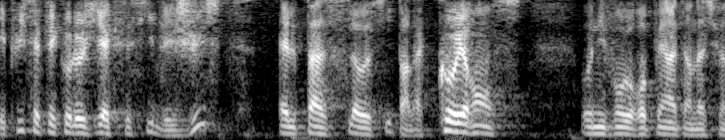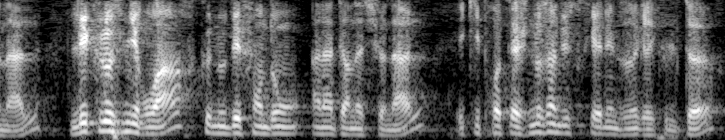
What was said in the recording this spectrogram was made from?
Et puis cette écologie accessible et juste, elle passe là aussi par la cohérence au niveau européen et international, les clauses miroirs que nous défendons à l'international et qui protègent nos industriels et nos agriculteurs,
